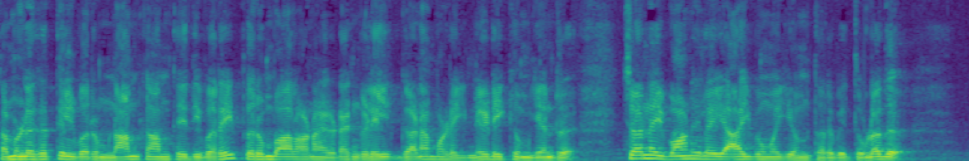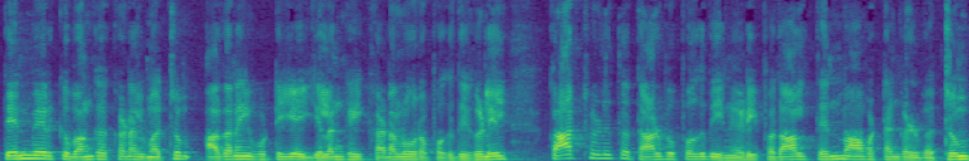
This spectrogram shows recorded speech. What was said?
தமிழகத்தில் வரும் நான்காம் தேதி வரை பெரும்பாலான இடங்களில் கனமழை நீடிக்கும் என்று சென்னை வானிலை ஆய்வு மையம் தெரிவித்துள்ளது. தென்மேற்கு வங்கக்கடல் மற்றும் அதனை ஒட்டிய இலங்கை கடலோர பகுதிகளில் காற்றழுத்த தாழ்வு பகுதி நீடிப்பதால் தென் மாவட்டங்கள் மற்றும்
